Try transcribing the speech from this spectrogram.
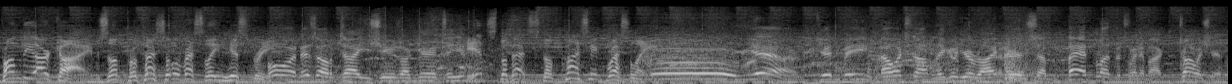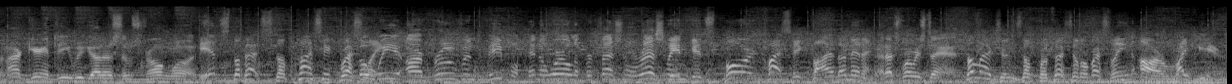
from the archives of professional wrestling history. Boy, this ought to tie your shoes, I guarantee you. It's the best of classic wrestling. Oh, yeah. Kidding me? No, it's not legal. You're right. There's some bad blood between them, I promise you. And I guarantee we got us some strong ones. It's the best of classic wrestling. But we are proven people in the world of professional wrestling. It gets more classic by the minute. And that's where we stand. The legends of professional wrestling are right here.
